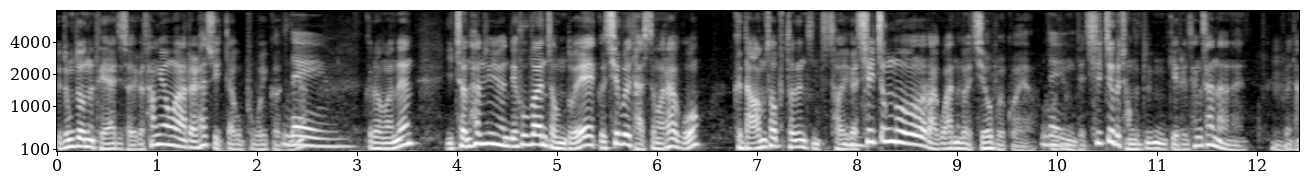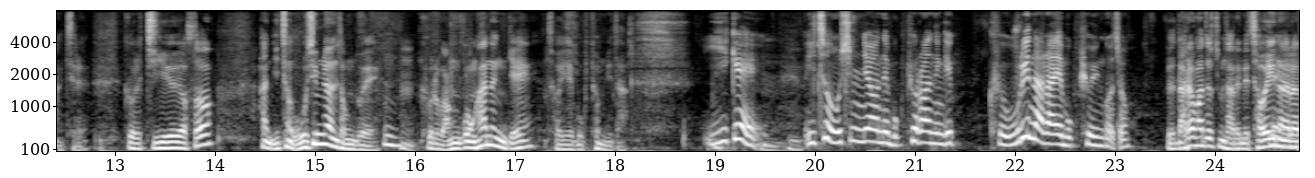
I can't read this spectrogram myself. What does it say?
이 정도는 돼야지 저희가 상용화를 할 수 있다고 보고 있거든요. 네. 그러면은 2030년대 후반 정도에 그 10을 달성을 하고 그 다음서부터는 진짜 저희가 음. 실증로라고 하는 걸 지어볼 거예요. 네. 거기는 이제 실제로 전기를 생산하는 음. 그런 장치를 그걸 지어서 한 2050년 정도에 음. 그걸 완공하는 게 저희의 목표입니다. 이게 2050년의 목표라는 게 그 우리나라의 목표인 거죠. 그 나라마다 좀 다른데 저희 네. 나라,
